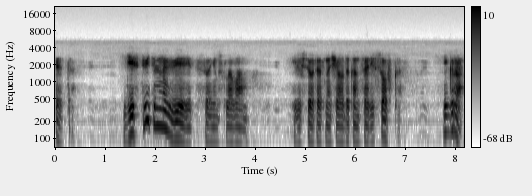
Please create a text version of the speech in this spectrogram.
это? Действительно верит своим словам? Или все это от начала до конца рисовка? игра.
